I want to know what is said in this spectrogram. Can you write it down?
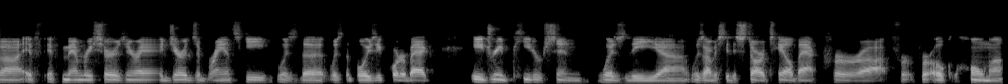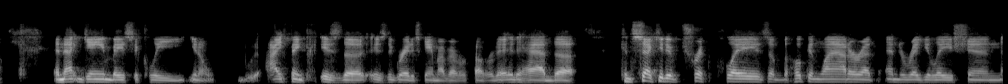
uh, if if memory serves me right. Jared Zabransky was the was the Boise quarterback. Adrian Peterson was the uh, was obviously the star tailback for uh, for for Oklahoma, and that game basically, you know, I think is the is the greatest game I've ever covered. It had the consecutive trick plays of the hook and ladder at the end of regulation,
